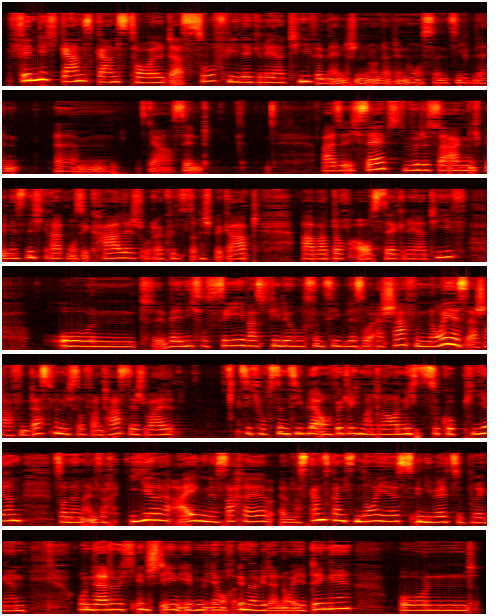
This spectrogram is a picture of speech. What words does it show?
Finde ich ganz, ganz toll, dass so viele kreative Menschen unter den Hochsensiblen ähm, ja, sind. Also ich selbst würde sagen, ich bin jetzt nicht gerade musikalisch oder künstlerisch begabt, aber doch auch sehr kreativ. Und wenn ich so sehe, was viele Hochsensible so erschaffen, Neues erschaffen, das finde ich so fantastisch, weil sich Hochsensible auch wirklich mal trauen, nichts zu kopieren, sondern einfach ihre eigene Sache, was ganz, ganz Neues in die Welt zu bringen. Und dadurch entstehen eben auch immer wieder neue Dinge und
